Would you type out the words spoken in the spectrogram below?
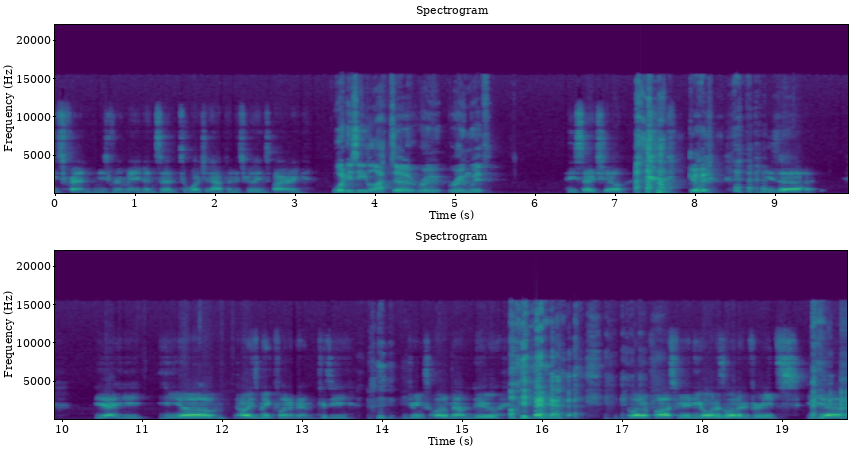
his friend and his roommate and to, to watch it happen. It's really inspiring. What is he like to room, room with? He's so chill. Good. he's uh yeah, he he um I always make fun of him because he he drinks a lot of Mountain Dew, oh, yeah. a lot of fast food. He orders a lot of Uber Eats. He uh,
